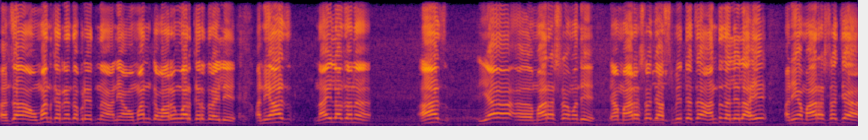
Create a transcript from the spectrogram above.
यांचा अवमान करण्याचा प्रयत्न आणि अवमान वारंवार करत राहिले. आणि आज नाईलाजानं आज या महाराष्ट्रामध्ये या महाराष्ट्राच्या अस्मितेचा अंत झालेला आहे. आणि या महाराष्ट्राच्या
